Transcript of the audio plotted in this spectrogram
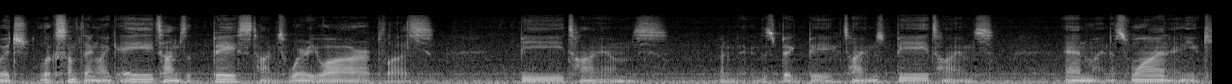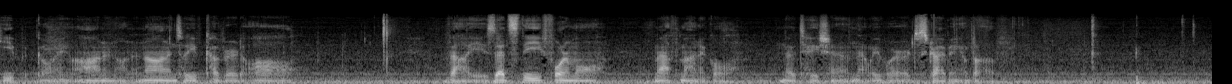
Which looks something like a times the base times where you are plus b times this big B times B times n minus 1 and you keep going on and on and on until you've covered all values. That's the formal mathematical notation that we were describing above.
